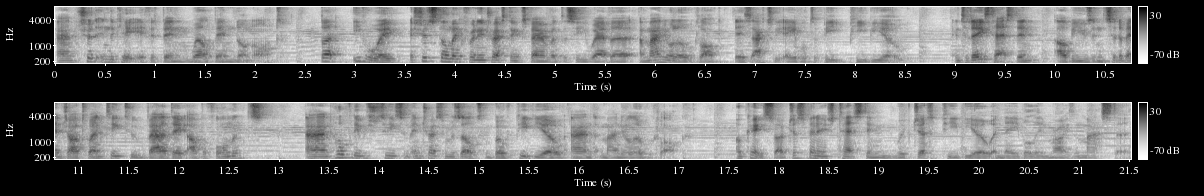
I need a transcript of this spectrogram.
and should indicate if it's been well binned or not. But either way, it should still make for an interesting experiment to see whether a manual overclock is actually able to beat PBO. In today's testing, I'll be using Cinebench R20 to validate our performance, and hopefully we should see some interesting results from both PBO and manual overclock. Okay, so I've just finished testing with just PBO enabled in Ryzen Master,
